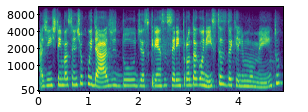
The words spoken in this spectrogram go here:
a gente tem bastante o cuidado do, de as crianças serem protagonistas daquele momento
